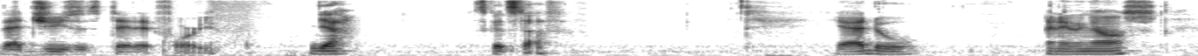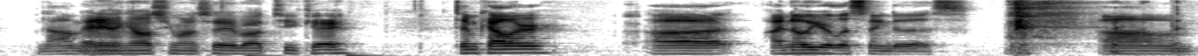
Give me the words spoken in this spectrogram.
that Jesus did it for you. Yeah. It's good stuff. Yeah, I do. Anything else? Nah, man. Anything else you want to say about TK? Tim Keller, uh, I know you're listening to this. um,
